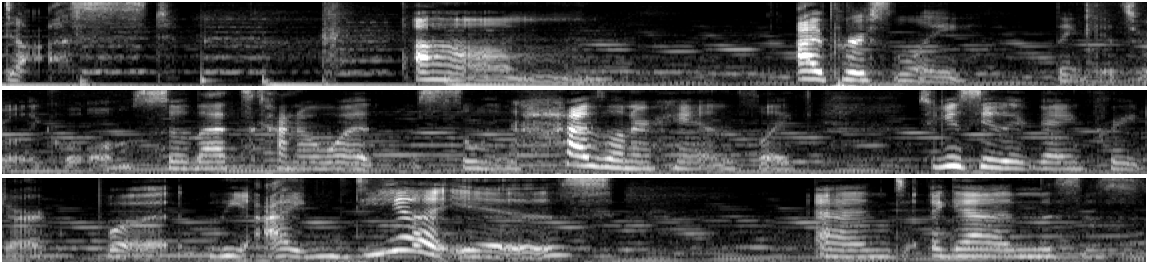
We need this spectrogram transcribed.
dust? Um, I personally think it's really cool. So that's kind of what Selena has on her hands. Like, so you can see they're getting pretty dark. But the idea is, and again, this is,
